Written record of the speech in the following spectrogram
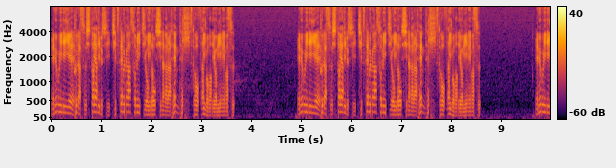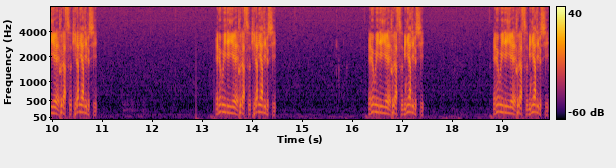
NVDA プラス下矢印システムカーソル位置を移動しながら点テキストを最後まで読み上げます。NVDA プラス下矢印システムカーソル位置を移動しながら点テキストを最後まで読み上げます。NVDA プラス左矢印 NVDA プラス左矢印 NVDA プラス右矢印 NVDA プラス右矢印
